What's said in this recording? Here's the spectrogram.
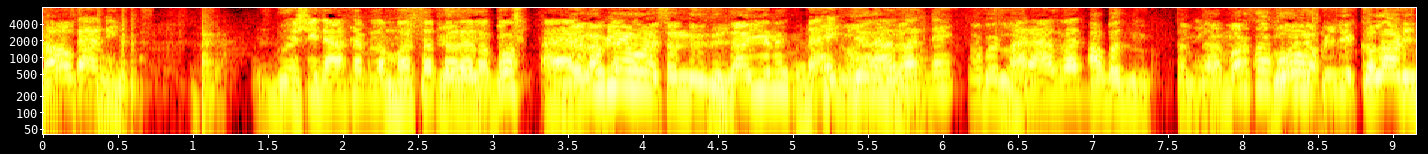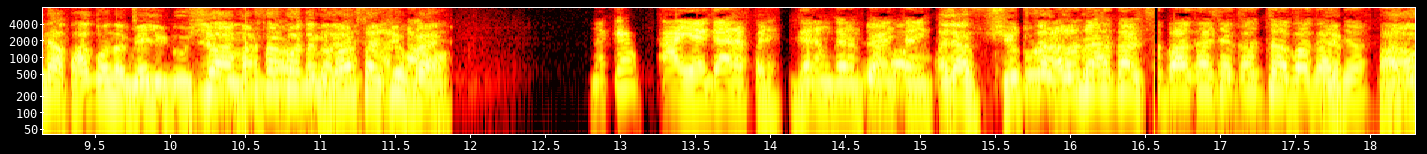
છોકરા, ડોશીને હાથના પેલા ના નહીં નહીં. મારા આ બધું તમે મરચાં જો પેલી કલાડી ના ભાગો ને વેલી ડોશી ખો તમે. મરસા જો ભાઈ ના કેમ? આ એગારા પડે. ગરમ ગરમ તળી તળી. અલ્યા શેઠું ના. લે, ભાગો.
